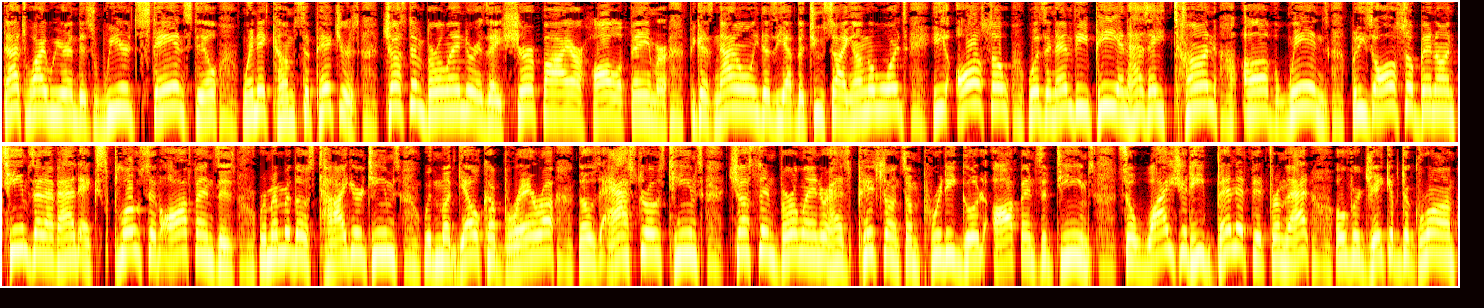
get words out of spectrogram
That's why we are in this weird standstill when it comes to pitchers. Justin Verlander is a surefire Hall of Famer because not only does he have the two Cy Young Awards, he also was an MVP and has a ton of wins, but he's also been on teams that have had explosive offenses. Remember those Tiger teams with Miguel Cabrera, those Astros teams? Justin Verlander has pitched on some pretty good offensive teams. So why should he benefit from that over Jacob DeGrom,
